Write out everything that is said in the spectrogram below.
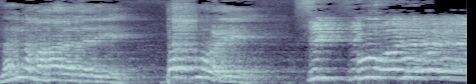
ನನ್ನ ಮಹಾರಾಜನಿಗೆ ದಕ್ಕುವಳೆ. ಸಿಕ್ಕುವಳೆ.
